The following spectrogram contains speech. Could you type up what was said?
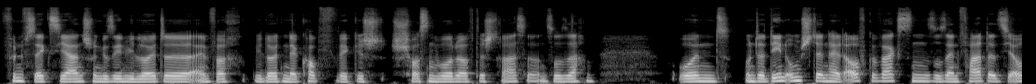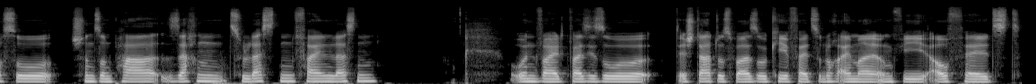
fünf, sechs Jahren schon gesehen, wie Leute einfach, wie Leuten der Kopf weggeschossen wurde auf der Straße und so Sachen. Und unter den Umständen halt aufgewachsen, so sein Vater hat sich auch so schon so ein paar Sachen zu Lasten fallen lassen. Und weil halt quasi so der Status war so, okay, falls du noch einmal irgendwie auffällst,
